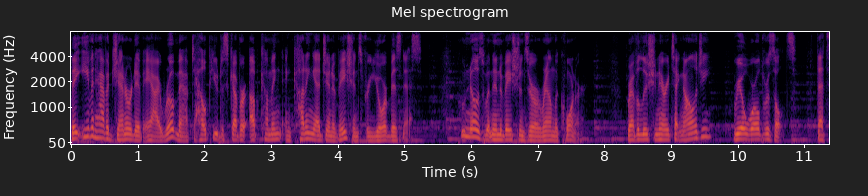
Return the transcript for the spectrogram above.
They even have a generative AI roadmap to help you discover upcoming and cutting edge innovations for your business. Who knows what innovations are around the corner? Revolutionary technology, real world results. That's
